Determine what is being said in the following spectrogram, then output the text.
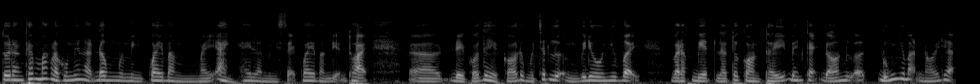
Tôi đang thắc mắc là không biết là đông mà mình quay bằng máy ảnh hay là mình sẽ quay bằng điện thoại ờ, để có thể có được một chất lượng video như vậy và đặc biệt là tôi còn thấy bên cạnh đó nữa đúng như bạn nói đấy ạ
